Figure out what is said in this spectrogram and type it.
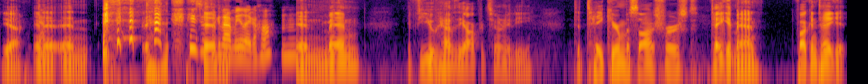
Yeah, and Yeah. It, and he's just looking at me like uh-huh mhm. and men, if you have the opportunity to take your massage first, take it, man. Fucking take it.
